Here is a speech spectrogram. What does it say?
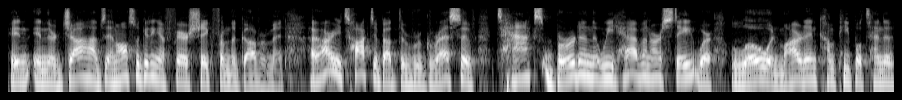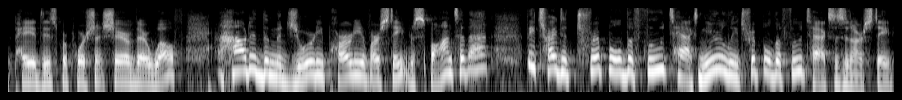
in, in their jobs, and also getting a fair shake from the government. I already talked about the regressive tax burden that we have in our state where low and moderate income people tend to pay a disproportionate share of their wealth. How did the majority party of our state respond to that? They tried to triple the food tax, nearly triple the food taxes in our state.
